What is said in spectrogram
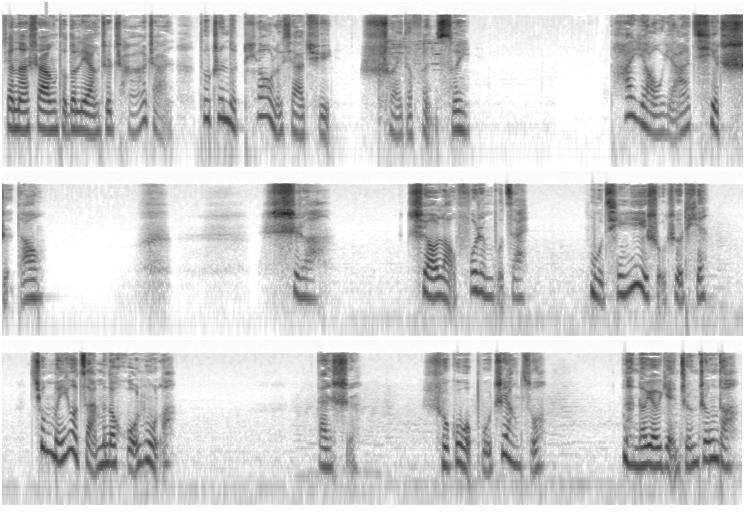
将那上头的两只茶盏都震得跳了下去，摔得粉碎。他咬牙切齿道：“是啊，只要老夫人不在，母亲一手遮天，就没有咱们的活路了。但是，如果我不这样做……”难道要眼睁睁的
